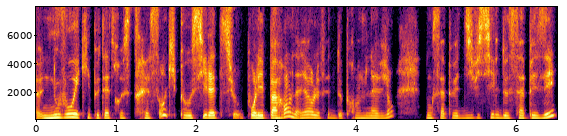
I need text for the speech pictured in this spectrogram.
nouveau et qui peut être stressant, qui peut aussi l'être pour les parents d'ailleurs, le fait de prendre l'avion. Donc ça peut être difficile de s'apaiser.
